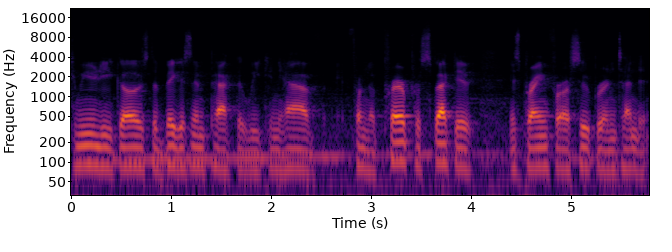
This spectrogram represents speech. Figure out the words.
community goes, the biggest impact that we can have from the prayer perspective is praying for our superintendent.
